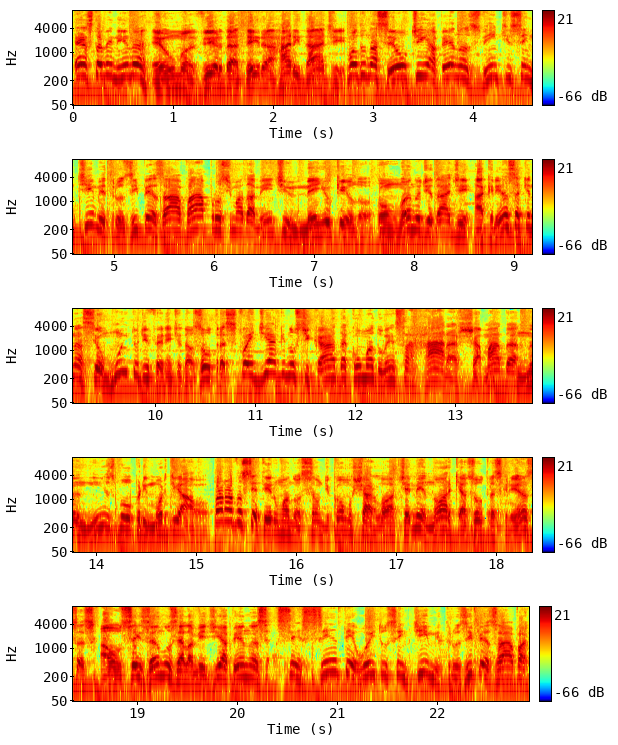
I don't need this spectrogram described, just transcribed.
Esta menina é uma verdadeira raridade. Quando nasceu, tinha apenas 20 centímetros e pesava aproximadamente meio quilo. Com um ano de idade, a criança que nasceu muito diferente das outras foi diagnosticada com uma doença rara chamada nanismo primordial. Para você ter uma noção de como Charlotte é menor que as outras crianças, aos 6 anos ela media apenas 68 centímetros e pesava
